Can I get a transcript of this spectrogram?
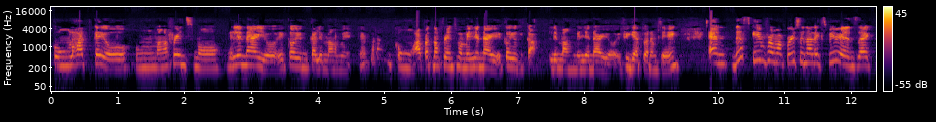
kung lahat kayo, kung mga friends mo, milyonaryo, ikaw yung kalimang, eh, parang kung apat na friends mo milyonaryo, ikaw yung ika, limang milyonaryo, if you get what I'm saying. And this came from a personal experience, like,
